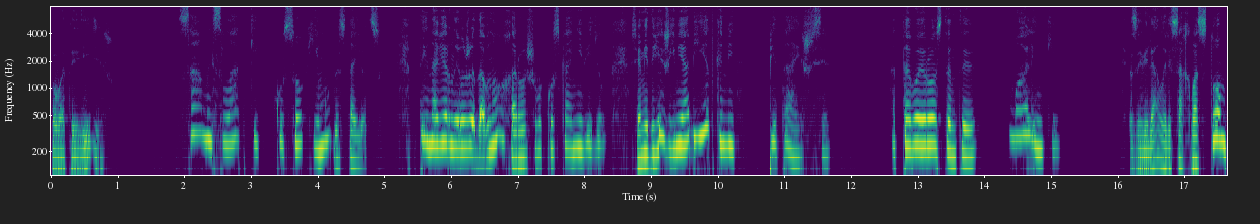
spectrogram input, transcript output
«Вот и видишь, самый сладкий кусок ему достается». Ты, наверное, уже давно хорошего куска не видел. Все медвежьими объедками питаешься. Оттого и ростом ты маленький. Завиляла лиса хвостом,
